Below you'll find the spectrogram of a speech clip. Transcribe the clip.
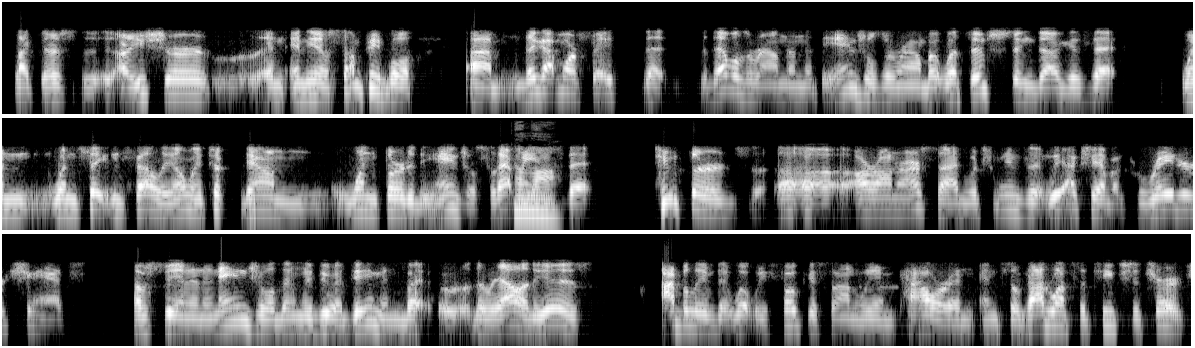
Like, there's, are you sure? And and you know, some people um, they got more faith that the devil's around than that the angel's around. But what's interesting, Doug, is that when when Satan fell, he only took down one third of the angels. So that Come means on. that two thirds uh, uh, are on our side, which means that we actually have a greater chance of seeing an angel than we do a demon. But the reality is, I believe that what we focus on, we empower, and, and so God wants to teach the church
